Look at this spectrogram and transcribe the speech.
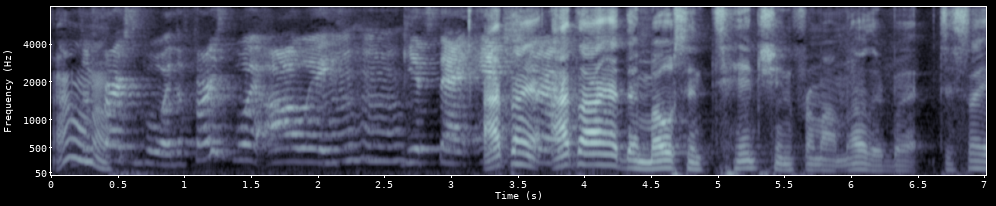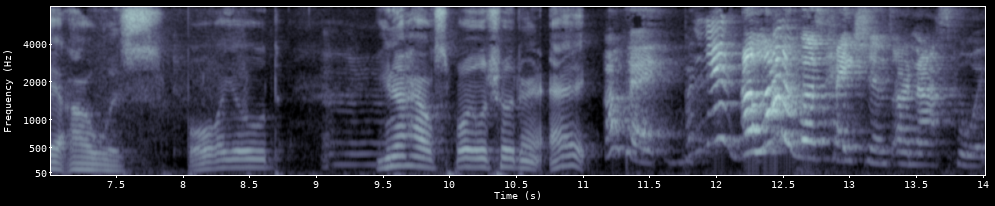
I don't the know. first boy. The first boy always Mhm. gets that I think I thought I had the most intention from my mother, but to say I was spoiled, you know how spoiled children act. Okay, but then a lot of us Haitians are not spoiled.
